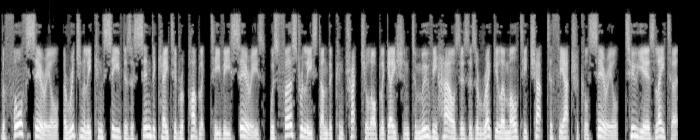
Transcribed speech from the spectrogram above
The fourth serial, originally conceived as a syndicated Republic TV series, was first released under contractual obligation to movie houses as a regular multi-chapter theatrical serial. Two years later,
